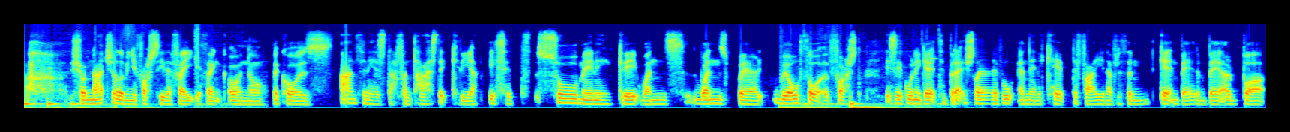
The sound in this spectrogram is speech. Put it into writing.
Sean, naturally, when you first see the fight, you think, oh no, because Anthony has a fantastic career. He's had so many great wins, wins where we all thought at first, is he going to get to British level? And then he kept defying everything, getting better and better. But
